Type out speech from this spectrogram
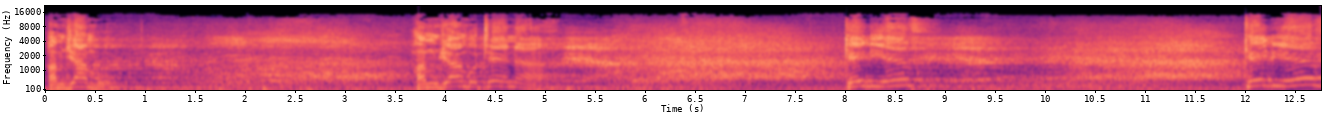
Hamjambo. Hamjambo tena. KDF. KDF.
